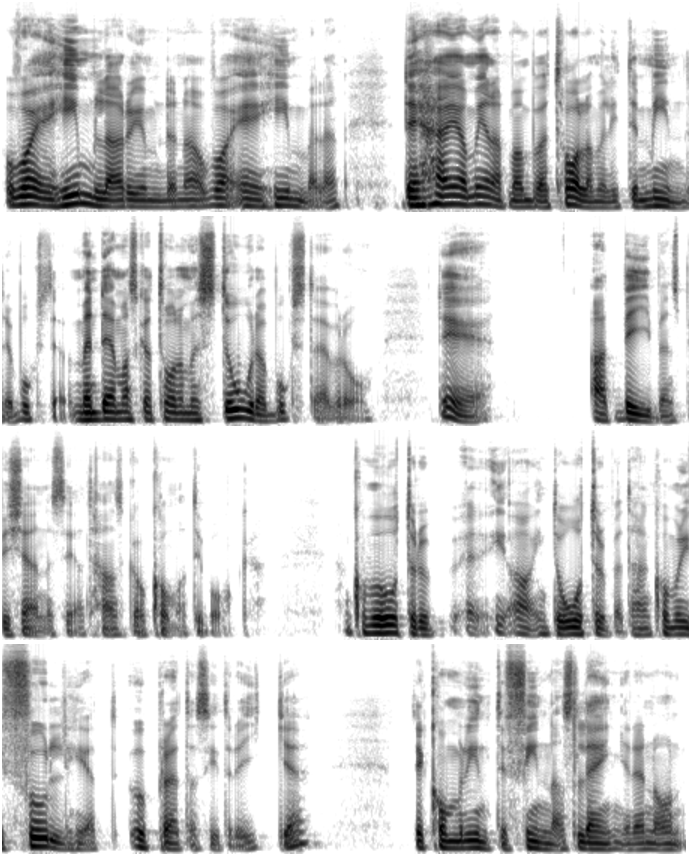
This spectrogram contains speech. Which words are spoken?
Och vad är himlarymderna och vad är himmelen? Det är här jag menar att man bör tala med lite mindre bokstäver. Men det man ska tala med stora bokstäver om, det är att Bibelns bekännelse är att han ska komma tillbaka. Han kommer återupp, ja, inte återupprätta, han kommer i fullhet upprätta sitt rike. Det kommer inte finnas längre någon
